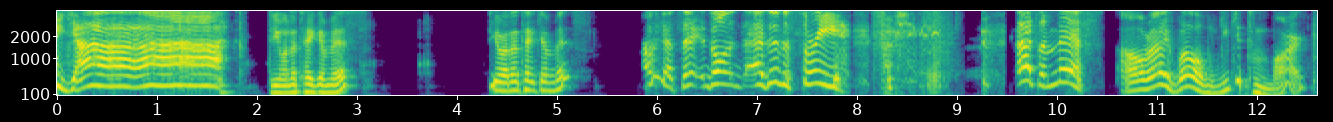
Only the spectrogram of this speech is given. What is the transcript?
Hiya! Do you want to take a miss? Do you want to take a miss? I was gonna say, well, uh, there's a three, so that's a miss. All right, well, you get to mark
